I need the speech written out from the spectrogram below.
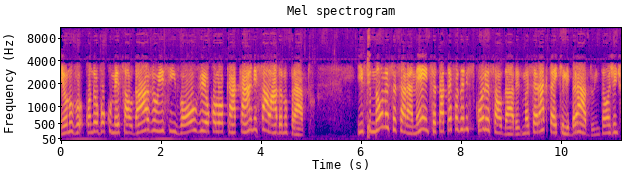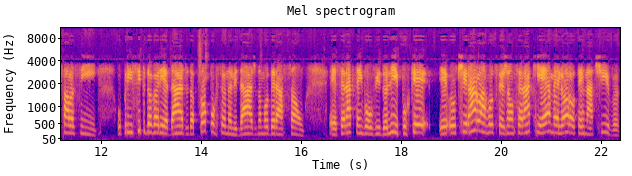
Eu não vou. Quando eu vou comer saudável, isso envolve eu colocar carne e salada no prato. isso não necessariamente, você está até fazendo escolhas saudáveis, mas será que está equilibrado? Então a gente fala assim, o princípio da variedade, da proporcionalidade, da moderação, é, será que está envolvido ali? Porque eu tirar o arroz feijão, será que é a melhor alternativa?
